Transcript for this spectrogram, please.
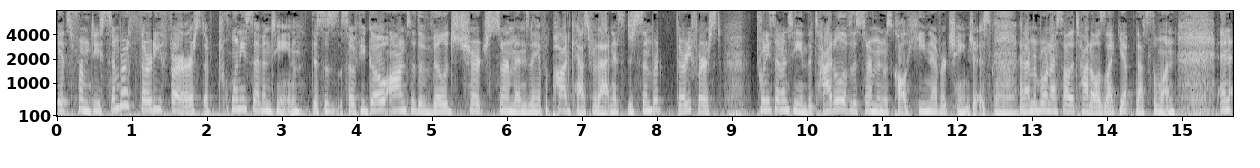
it's from December 31st of 2017. This is so if you go on to the Village Church sermons, they have a podcast for that, and it's December 31st, 2017. The title of the sermon was called "He Never Changes," and I remember when I saw the title, I was like, "Yep, that's the one." And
